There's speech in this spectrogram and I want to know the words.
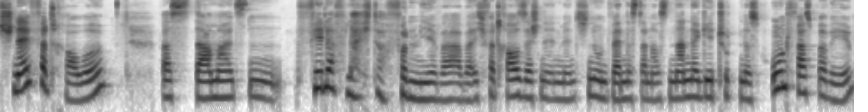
schnell vertraue, was damals ein Fehler vielleicht auch von mir war, aber ich vertraue sehr schnell in Menschen und wenn das dann auseinandergeht, tut mir das unfassbar weh.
